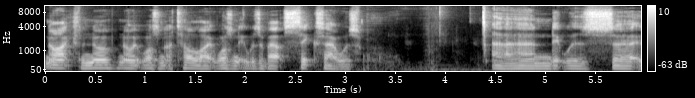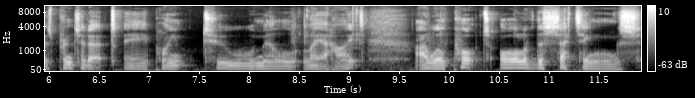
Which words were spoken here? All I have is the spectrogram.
No, actually, no, no, it wasn't at all. It wasn't. It was about six hours, and it was uh, it was printed at a 0.2 mil layer height. I will put all of the settings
